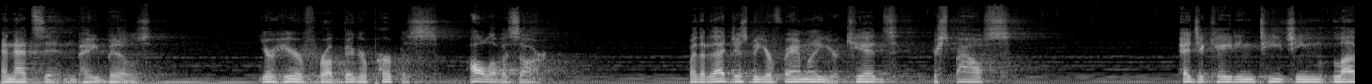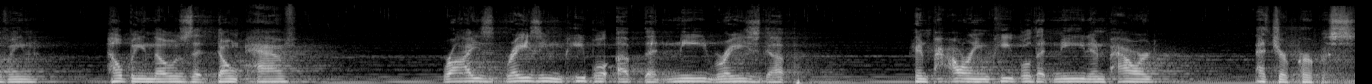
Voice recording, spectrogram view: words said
and that's it and pay bills. You're here for a bigger purpose. All of us are. Whether that just be your family, your kids, your spouse, educating, teaching, loving, helping those that don't have, rise, raising people up that need raised up, empowering people that need empowered. That's your purpose.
